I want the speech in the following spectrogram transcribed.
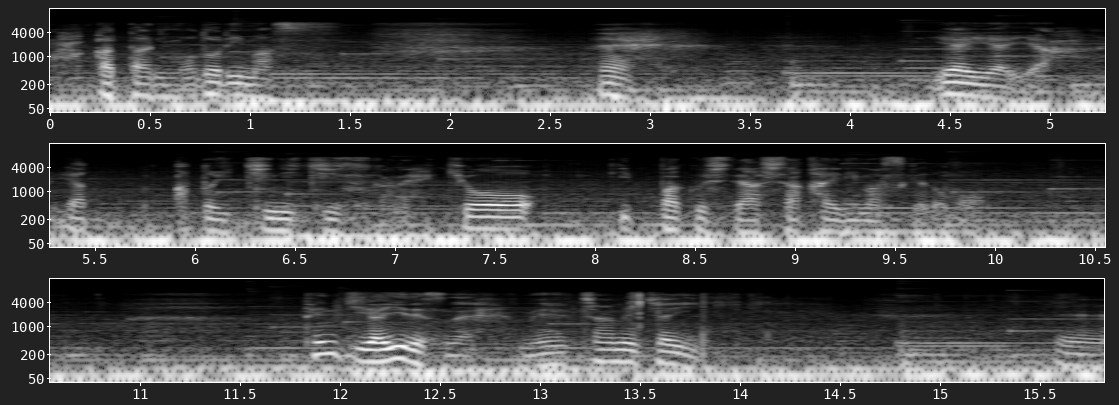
博多に戻ります、えー、いやいやいややあと1日ですかね。今日1泊して明日帰りますけども。天気がいいですね。めちゃめちゃいい、え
